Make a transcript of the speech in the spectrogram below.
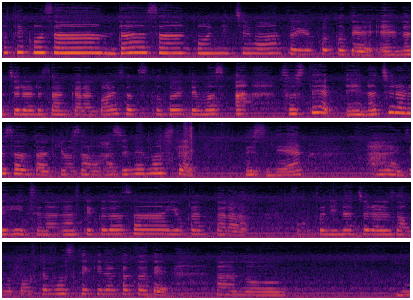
ポテコさん、ダーさん、こんにちはということで、えー、ナチュラルさんからご挨拶届いてます。あ、そして、えー、ナチュラルさんと秋夫さんをはじめましてですね。はい、ぜひつながってください。よかったら、本当にナチュラルさんもとっても素敵な方で、あのもう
